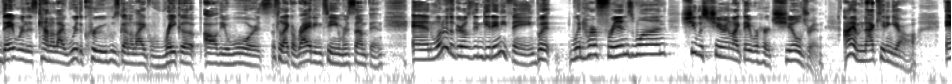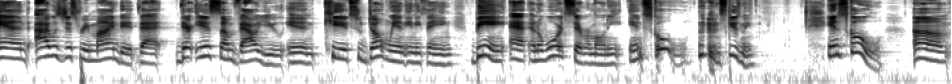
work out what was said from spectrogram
they were this kind of like we're the crew who's gonna like rake up all the awards it's like a writing team or something and one of the girls didn't get anything but when her friends won she was cheering like they were her children i am not kidding y'all and i was just reminded that there is some value in kids who don't win anything being at an award ceremony in school. Excuse me. In school. Um,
